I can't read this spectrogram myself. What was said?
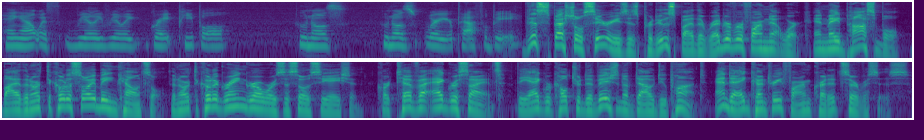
hang out with really really great people, who knows who knows where your path will be. This special series is produced by the Red River Farm Network and made possible by the North Dakota Soybean Council, the North Dakota Grain Growers Association, Corteva Agriscience, the Agriculture Division of Dow DuPont, and Ag Country Farm Credit Services.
